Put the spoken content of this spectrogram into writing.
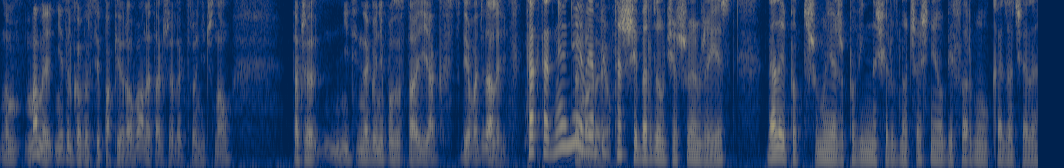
No, mamy nie tylko wersję papierową, ale także elektroniczną. Także nic innego nie pozostaje, jak studiować dalej. Tak, tak, nie, nie, ja też się bardzo ucieszyłem, że jest. Dalej podtrzymuję, że powinny się równocześnie obie formy ukazać, ale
